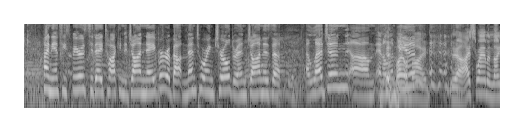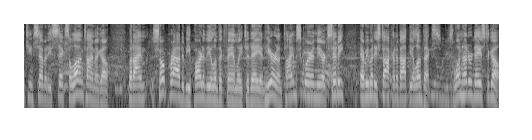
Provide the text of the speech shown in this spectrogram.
Hi, Nancy Spears. Today, talking to John Naber about mentoring children. John is a, a legend, um, an Olympian. In my mind. Yeah, I swam in 1976, a long time ago, but I'm so proud to be part of the Olympic family today. And here in Times Square in New York City, everybody's talking about the Olympics. It's 100 days to go.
